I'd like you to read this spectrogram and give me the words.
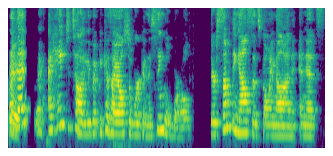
Right. And then I hate to tell you, but because I also work in the single world, there's something else that's going on and that's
